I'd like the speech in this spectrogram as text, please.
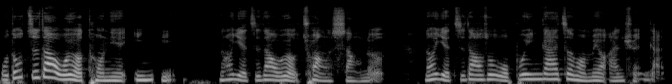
我都知道我有童年阴影，然后也知道我有创伤了，然后也知道说我不应该这么没有安全感，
